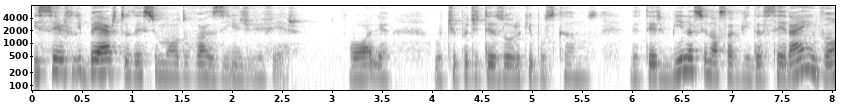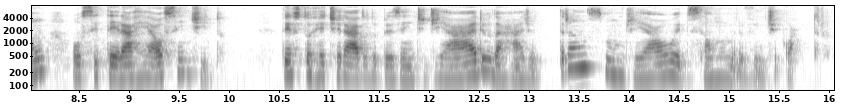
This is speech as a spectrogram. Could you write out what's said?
e ser libertos desse modo vazio de viver. Olha, o tipo de tesouro que buscamos determina se nossa vida será em vão ou se terá real sentido. Texto retirado do presente diário da Rádio Transmundial, edição número 24.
